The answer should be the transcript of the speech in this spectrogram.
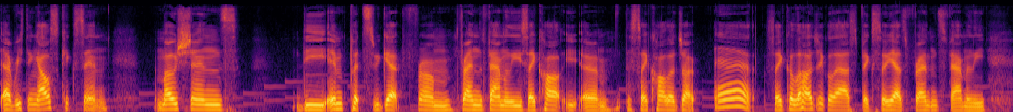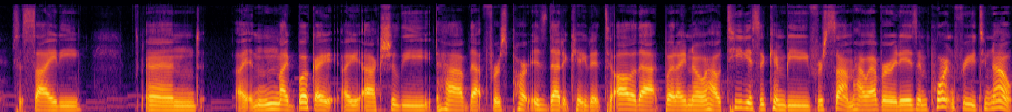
everything else kicks in. Emotions, the inputs we get from friends, family, psycho- um, the psychological eh, psychological aspects. So yes, friends, family, society, and I, in my book, I, I actually have that first part is dedicated to all of that. But I know how tedious it can be for some. However, it is important for you to know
